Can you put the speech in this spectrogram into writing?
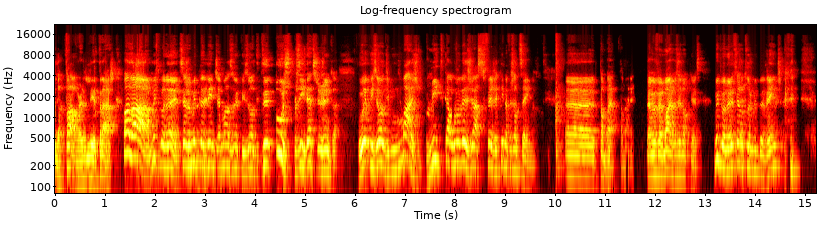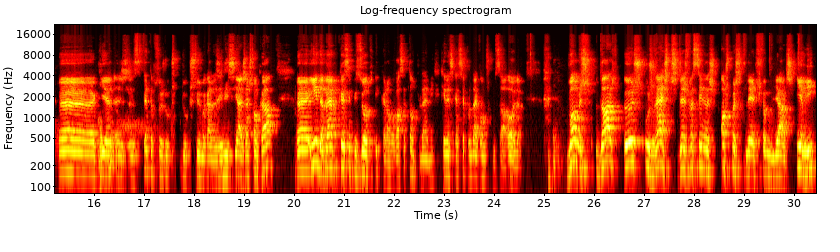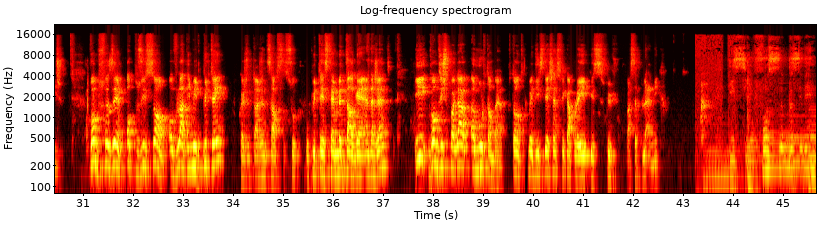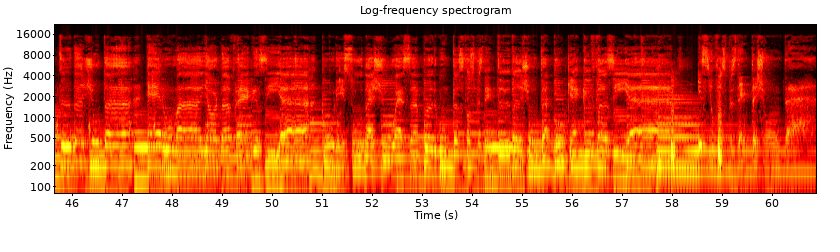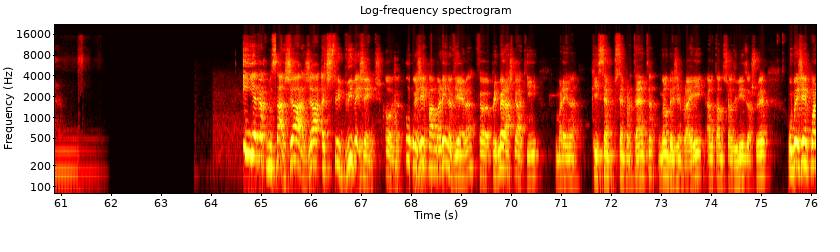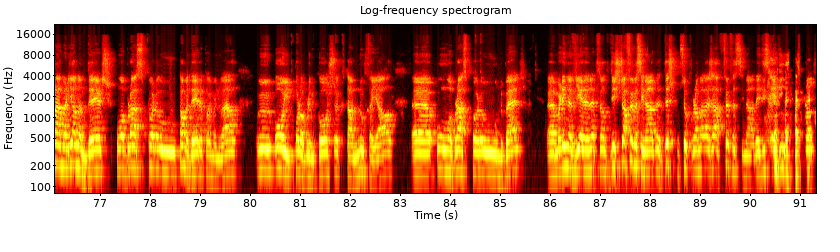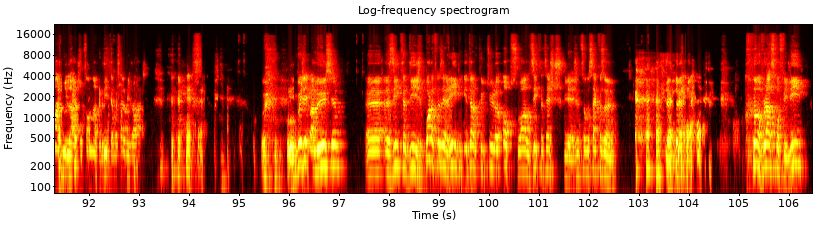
The power ali atrás. Olá, muito boa noite. Sejam muito bem-vindos a mais um episódio de Os Presidentes da Junta. O episódio mais bonito que alguma vez já se fez aqui na Feijão de Seima. Uh, também, também. Deve haver mais, mas eu não conheço. Muito boa noite, sejam todos muito bem-vindos. Uh, aqui as 70 pessoas do, do costume, cada das iniciais, já estão cá. Uh, e ainda bem, porque esse episódio, e caramba, vai ser tão polémico que nem sequer sei por onde é que vamos começar. Olha, Vamos dar hoje os restos das vacinas aos pasteleiros, familiares e amigos. Vamos fazer oposição ao Vladimir Putin, porque a gente, a gente sabe se o Putin se tem medo de alguém, é da gente. E vamos espalhar amor também. Portanto, como eu disse, deixem-se ficar por aí, porque isso vai ser polémico. E se eu fosse presidente da junta, era o maior da freguesia. Por isso deixo essa pergunta: se fosse presidente da junta, o que é que fazia? E se eu fosse presidente da junta? E ia começar já, já a distribuir beijinhos. Olha, um beijinho para a Marina Vieira, foi a primeira a chegar aqui. Marina, que sempre, sempre atenta. Um grande beijinho para aí. Ela está nos Estados Unidos, acho eu. Um beijinho para a Mariana Medeiros. Um abraço para, o, para a Madeira, para o Emanuel. Um oi para o Bruno Costa, que está no Faial. Uh, um abraço para o Lebel. A Marina Vieira, né, portanto, diz que já foi vacinada, desde que começou o programa, ela já foi vacinada. É disso, é disso faz milagres. O pessoal não acredita, mas faz milagres. um beijinho para a Lúcia. Uh, a Zita diz: bora fazer rir e dar cultura ao pessoal. Zita, tens que escolher, a gente só consegue fazer um. um abraço para o Filipe,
